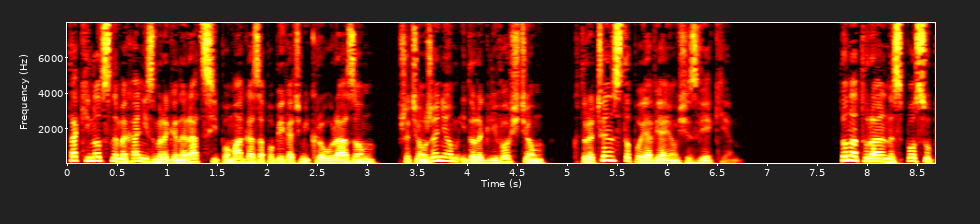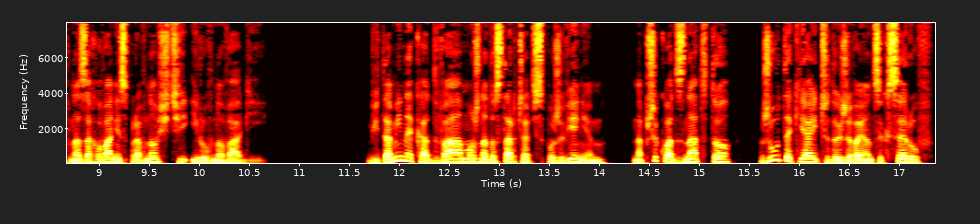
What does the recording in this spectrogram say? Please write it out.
Taki nocny mechanizm regeneracji pomaga zapobiegać mikrourazom, przeciążeniom i dolegliwościom, które często pojawiają się z wiekiem. To naturalny sposób na zachowanie sprawności i równowagi. Witaminę K2 można dostarczać z pożywieniem, np. z natto, żółtek jaj czy dojrzewających serów,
